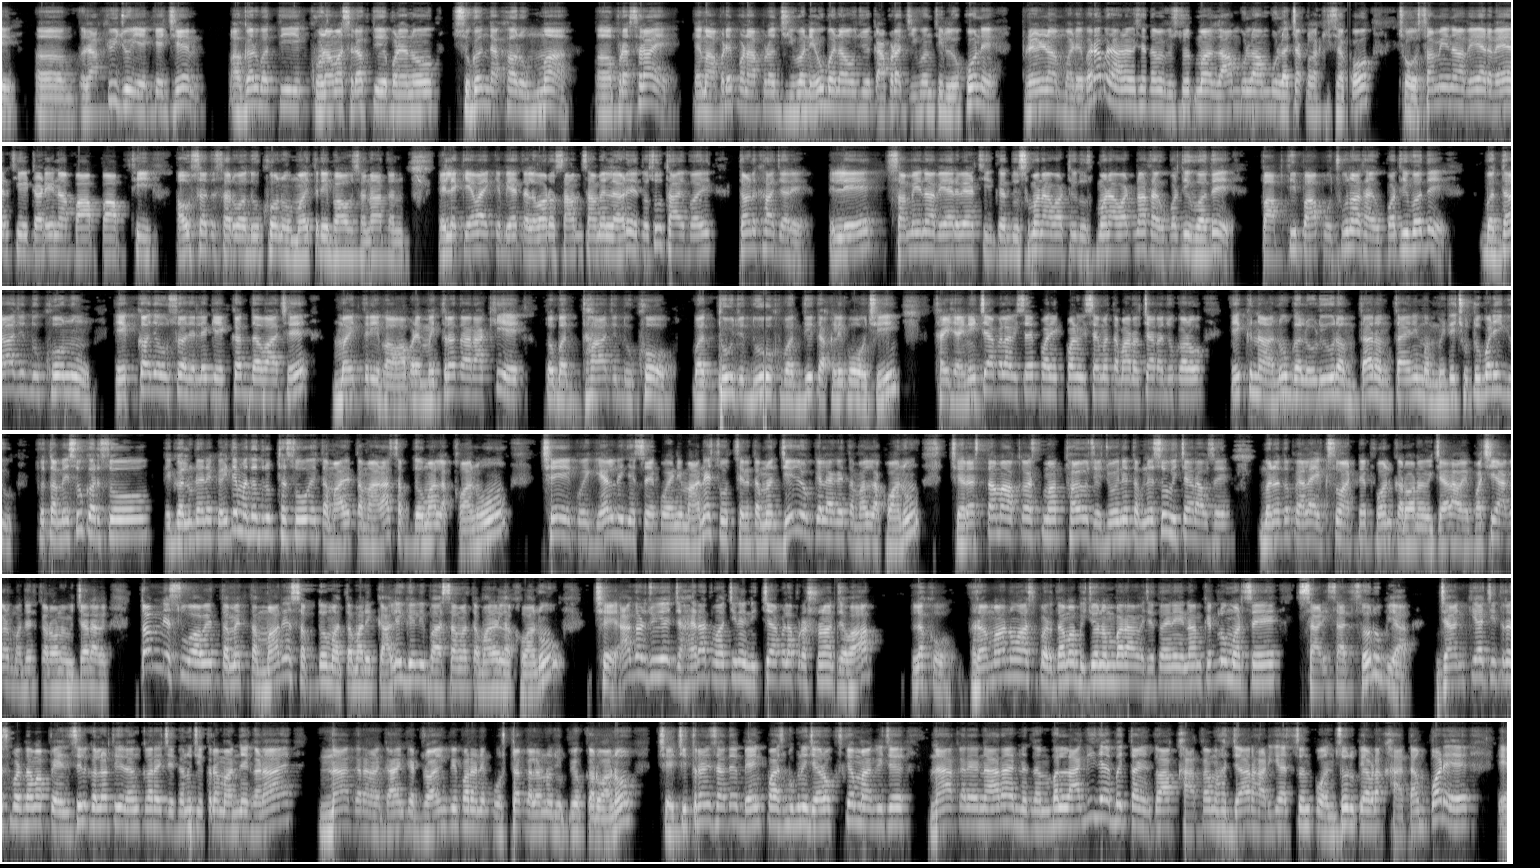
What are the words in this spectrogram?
રાખવી જોઈએ કે જેમ અગરબત્તી ખૂણામાં સળગતી હોય, પણ એનો સુગંધ આખા રૂમમાં પ્રસરાય, એમ આપણે પણ આપણું જીવન એવું બનાવવું જોઈએ કે આપણા જીવનથી લોકોને પ્રેરણા મળે. બરાબર? આના વિશે તમે વિસ્તૃતમાં લાંબુ લાંબુ લચક લખી શકો. છો સમયના વેર વેરથી, ટળીના પાપ પાપથી, ઔષધ સર્વ દુઃખોનું મૈત્રી ભાવ સનાતન. એટલે કહેવાય કે બે તલવારો સામ સામે લડે. તો શું થાય ભાઈ? તણખા જરે. એટલે સમયના વેર વેરથી કે દુશ્મનાવટથી દુશ્મનાવટ ના થાય, ઉપરથી વધે. પાપથી પાપ ઓછું ના થાય, ઉપરથી વધે. બધા જ દુઃખોનું એક જ ઔષધ એટલે કે એક જ દવા છે મૈત્રી ભાવ. આપણે મિત્રતા રાખીએ તો બધા જ દુઃખો, બધું જ દુઃખ, બધી તકલીફો ઓછી થઈ જાય. નીચે આપેલા વિષય પર એક પણ વિષયમાં તમારો વિચાર રજૂ કરો. એક નાનું ગલુડિયું રમતા રમતા એની મમ્મીથી છૂટું પડી ગયું. તો તમે શું કરશો? એ ગલુડાને કઈ રીતે મદદરૂપ થશો? એ તમારે તમારા શબ્દોમાં લખવાનું છે. કોઈ ગેર લઈ જશે, કોઈ એની માને શોધશે એટલે તમને જે યોગ્ય લાગે તમારે લખવાનું છે. રસ્તામાં અકસ્માત થયો છે. જોઈને તમને શું વિચાર આવશે? મને તો પહેલા એકસો આઠને ફોન કરવાનો વિચાર આવે. પછી આગળ મદદ કરવાનો વિચાર આવે. તમને શું આવે? તમે તમારા શબ્દોમાં તમારી કાલી ગયેલી ભાષામાં તમારે લખવાનું છે. આગળ જોઈએ, જાહેરાત વાંચીને નીચે આપેલા પ્રશ્નોના જવાબ લખો. રમાનો આ સ્પર્ધામાં બીજો નંબર આવે છે તો એને ઇનામ કેટલું મળશે? સાડી સાતસો રૂપિયા. જાનકી આ ચિત્ર સ્પર્ધામાં પેન્સિલ કલરથી રંગ કરે છે. તેનું ચિત્ર માન્ય ગણાય ના ગણાય, કારણ કે ડ્રોઈંગ પેપર અને પોસ્ટર કલરનો જ ઉપયોગ કરવાનો છે. ચિત્રની સાથે બેંક પાસબુકની ઝેરોક્ષ કેમ માગી છે? ના કરે નારાયણ નંબર લાગી જાય બધા તો આ ખાતામાં હજાર સાડી પાંચસો રૂપિયા આપણા ખાતામાં પડે.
